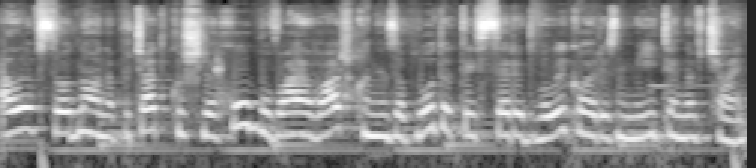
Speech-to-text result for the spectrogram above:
але все одно на початку шляху буває важко не заплутатись серед великого різноманіття навчань.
